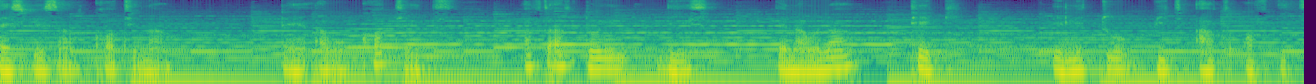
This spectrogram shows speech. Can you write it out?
that is place i'm cutting now. Then i will cut it. After doing this then i will now take a little bit out of it.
